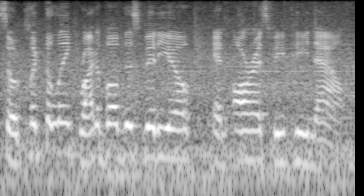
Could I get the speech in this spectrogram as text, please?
So click the link right above this video and RSVP now.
